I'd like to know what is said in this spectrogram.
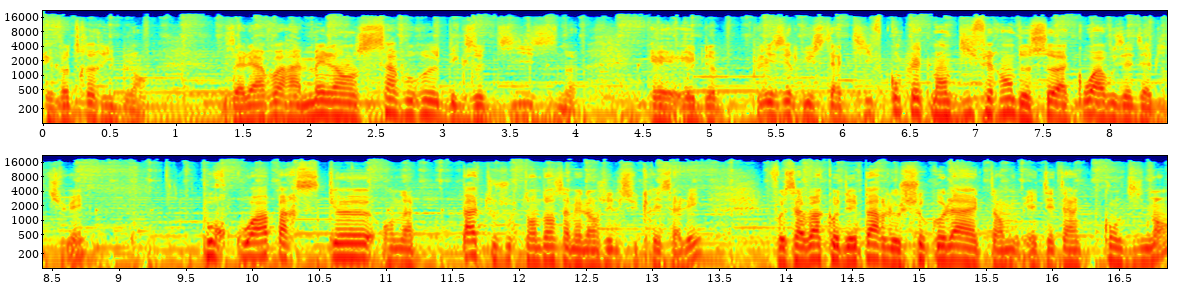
et votre riz blanc. Vous allez avoir un mélange savoureux d'exotisme et, et de plaisir gustatif complètement différent de ce à quoi vous êtes habitué. Pourquoi? Parce que on n'a pas toujours tendance à mélanger le sucré salé. Il faut savoir qu'au départ, le chocolat était un condiment.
